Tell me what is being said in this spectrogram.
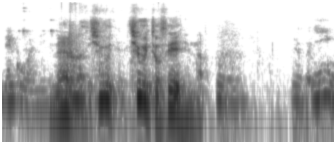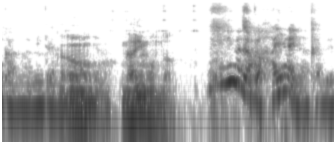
猫が人なんやろな躊躊躇せえへんな。うん。なんかいいんかなみたいな。うん。ないもんな。なんか早いな食べる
